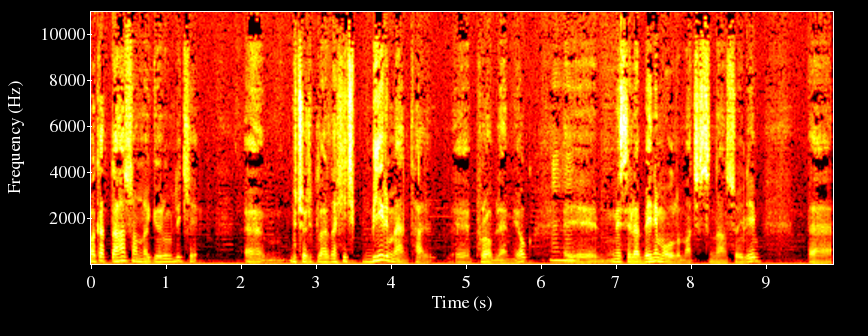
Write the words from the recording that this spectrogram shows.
Fakat daha sonra görüldü ki e, bu çocuklarda hiçbir mental e, problem yok. Hı hı. E, mesela benim oğlum açısından söyleyeyim. E,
